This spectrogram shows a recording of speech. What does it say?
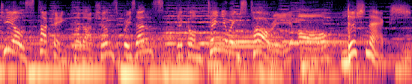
Geo Stocking Productions presents the continuing story of The Snacks.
